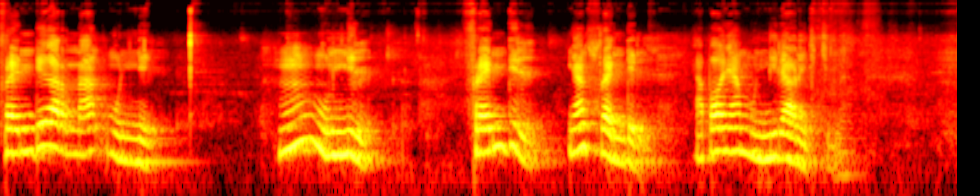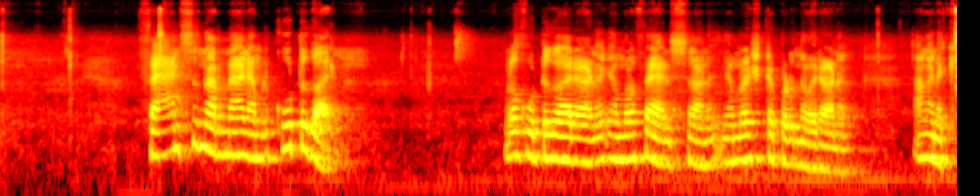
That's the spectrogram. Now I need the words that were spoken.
ഫ്രണ്ട് പറഞ്ഞാൽ മുന്നിൽ. മുന്നിൽ. ഫ്രണ്ടിൽ ഞാൻ ഫ്രണ്ടിൽ അപ്പോൾ ഞാൻ മുന്നിലാണ് ഇരിക്കുന്നത്. ഫാൻസ് എന്ന് പറഞ്ഞാൽ നമ്മൾ കൂട്ടുകാരൻ നമ്മളെ കൂട്ടുകാരാണ് നമ്മളെ ഫാൻസാണ് നമ്മളെ ഇഷ്ടപ്പെടുന്നവരാണ്. അങ്ങനെയൊക്കെ.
